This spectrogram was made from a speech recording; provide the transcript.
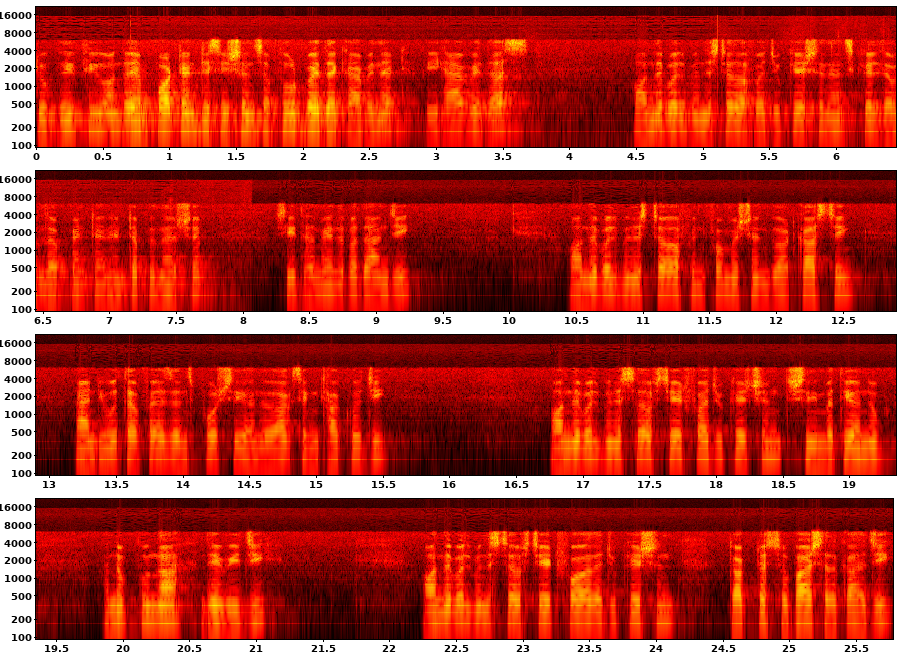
To brief you on the important decisions approved by the Cabinet, we have with us Honorable Minister of Education and Skill Development and Entrepreneurship, Sri Dharmendra Pradhanji. Honorable Minister of Information Broadcasting and Youth Affairs and Sports, Sri Anurag Singh Thakur ji. Honorable Minister of State for Education, Srimati Anup, Anupuna Devi ji. Honorable Minister of State for Education, Dr. Subhash Sarkar ji.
